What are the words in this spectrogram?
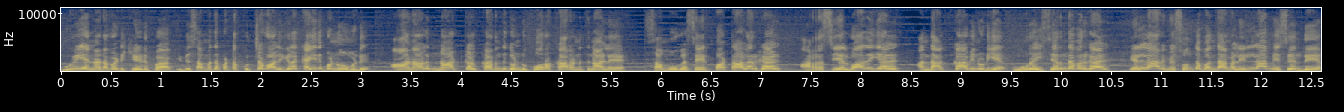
உரிய நடவடிக்கை எடுப்ப இது சம்பந்தப்பட்ட குற்றவாளிகளை கைது பண்ணுவோம் ஆனாலும் நாட்கள் கடந்து கொண்டு போற காரணத்தினால சமூக செயற்பாட்டாளர்கள் அரசியல்வாதிகள் அந்த அக்காவினுடைய ஊரை சேர்ந்தவர்கள் எல்லாருமே சொந்த பந்தாங்கள் எல்லாமே சேர்ந்து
